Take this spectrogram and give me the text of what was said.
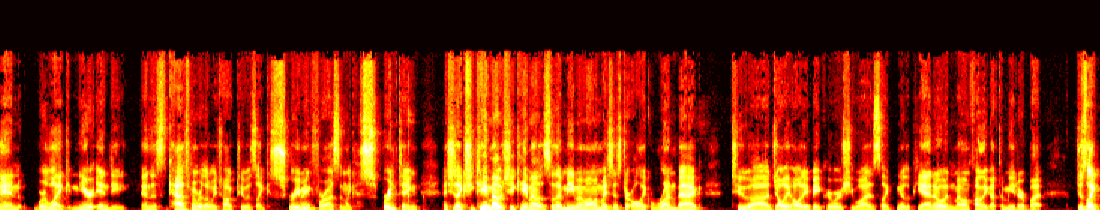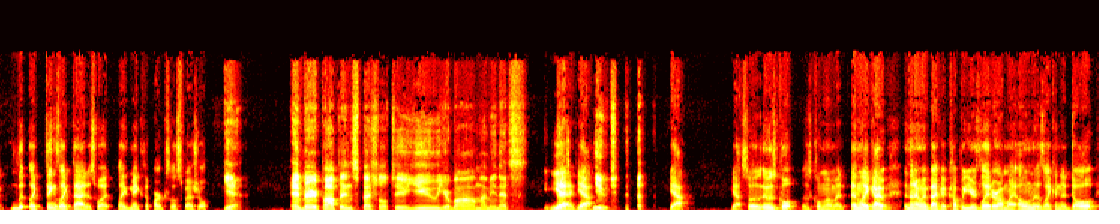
and we're like near Indy, and this cast member that we talked to is like screaming for us and like sprinting, and she's like she came out, she came out. So that me, my mom, and my sister all like run back to uh, Jolly Holiday Bakery where she was like near the piano, and my mom finally got to meet her. But just like li- like things like that is what like make the park so special. Yeah, and Mary Poppins special to you, your mom. I mean, that's Yeah, yeah, huge. yeah, yeah. So it was cool. It was a cool moment. And like I and then I went back a couple years later on my own as like an adult,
